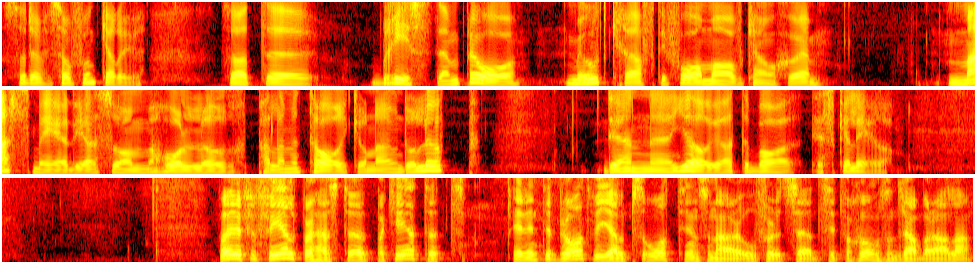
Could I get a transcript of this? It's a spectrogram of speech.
Så, det, så funkar det ju. Så att eh, bristen på motkraft i form av kanske massmedia som håller parlamentarikerna under lupp, den eh, gör ju att det bara eskalerar. Vad är det för fel på det här stödpaketet? Är det inte bra att vi hjälps åt i en sån här oförutsedd situation som drabbar alla?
